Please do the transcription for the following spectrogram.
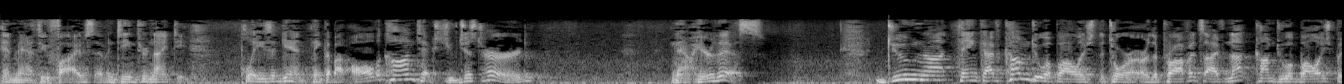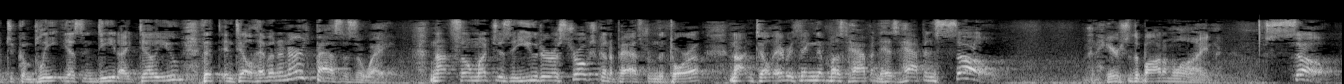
in Matthew 5 17 through 19. Please again think about all the context you've just heard. Now, hear this. Do not think I've come to abolish the Torah or the prophets. I've not come to abolish, but to complete. Yes, indeed, I tell you that until heaven and earth passes away, not so much as a yud or a stroke's going to pass from the Torah, not until everything that must happen has happened. So, and here's the bottom line. So,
